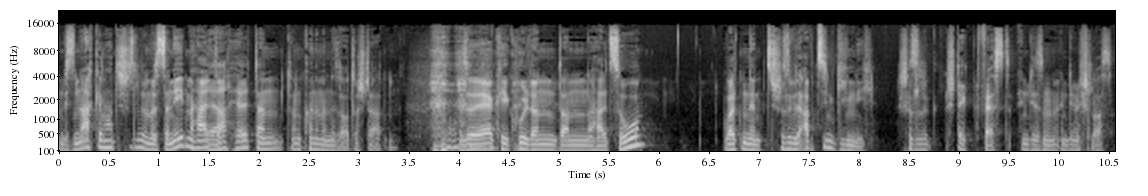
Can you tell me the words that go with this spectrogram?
und diese nachgemachte Schlüssel, wenn man das daneben halt, ja. hält, dann, dann konnte man das Auto starten. Also, ja, okay, cool, dann, dann halt so. Wollten den Schlüssel wieder abziehen, ging nicht. Schlüssel steckt fest in diesem, in dem Schloss.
